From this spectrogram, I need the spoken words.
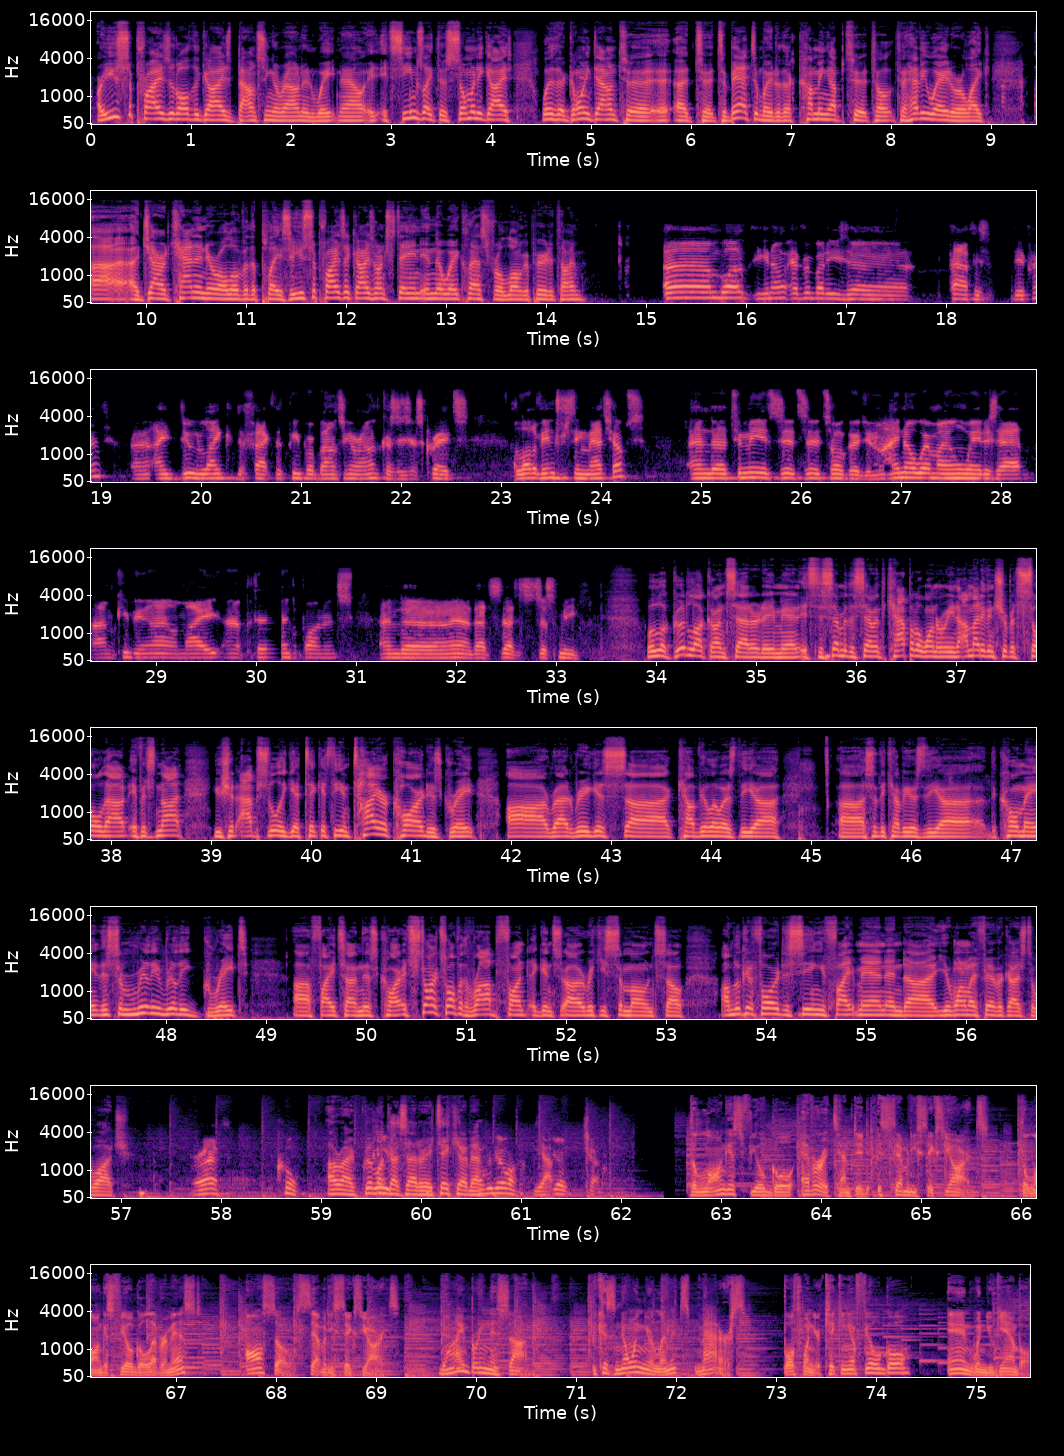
Are you surprised at all the guys bouncing around in weight now? It, it seems like there's so many guys, whether they're going down to uh, to, to bantamweight or they're coming up to, to, to heavyweight or like uh, Jared Cannonier all over the place. Are you surprised that guys aren't staying in their weight class for a longer period of time? Um, well, you know, everybody's uh, path is different. Uh, I do like the fact that people are bouncing around because it just creates a lot of interesting matchups. And uh, to me, it's it's it's all good. You know, I know where my own weight is at. I'm keeping an eye on my uh, potential opponents, and uh, yeah, that's that's just me. Well, look, good luck on Saturday, man. It's December the 7th, Capital One Arena. I'm not even sure if it's sold out. If it's not, you should absolutely get tickets. The entire card is great. Uh, Rodriguez uh, Calvillo as the, uh, uh, Cynthia Calvillo as the, uh, the co-main. There's some really, really great uh, fights on this card. It starts off with Rob Font against uh, Ricky Simon. So I'm looking forward to seeing you fight, man. And uh, you're one of my favorite guys to watch. All right, cool. All right, good luck on Saturday. Take care, man. Have a good one. Yeah. Yo, ciao. The longest field goal ever attempted is 76 yards. The longest field goal ever missed? Also 76 yards. Why bring this up? Because knowing your limits matters, both when you're kicking a field goal and when you gamble.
